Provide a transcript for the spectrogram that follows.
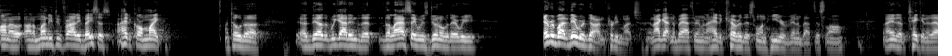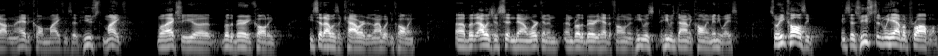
on a, on a Monday through Friday basis. I had to call Mike. I told uh, uh, the other, we got into the, the last thing we was doing over there. We everybody they were done pretty much, and I got in the bathroom and I had to cover this one heater vent about this long. And I ended up taking it out, and I had to call Mike and said, Houston, Mike. Well, actually, uh, Brother Barry called him. He said I was a coward and I wouldn't call him. Uh, but I was just sitting down working, and, and, Brother Barry had the phone, and he was, he was dying to call him anyways. So he calls him, and he says, Houston, we have a problem.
